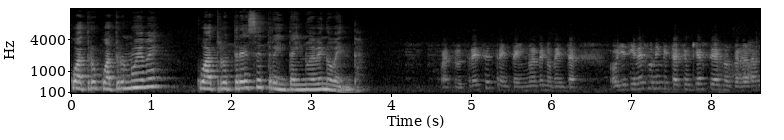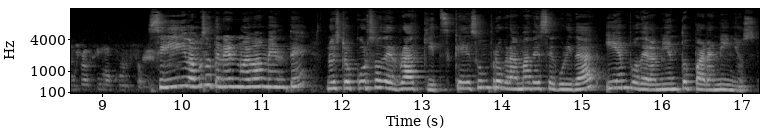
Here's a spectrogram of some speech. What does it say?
449-413-3990. 413-3990. Oye, tienes una invitación que hacernos, ¿verdad? A un próximo curso. Sí, vamos a tener nuevamente nuestro curso de Rad Kids, que es un programa de seguridad y empoderamiento para niños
